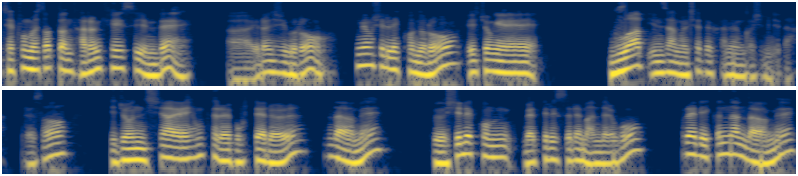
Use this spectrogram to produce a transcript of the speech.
제품을 썼던 다른 케이스인데 아, 이런 식으로 투명 실리콘으로 일종의 무압 인상을 체득하는 것입니다. 그래서 기존 치아의 형태를 복제를 한 다음에 그 실리콘 매트리스를 만들고 프랩이 끝난 다음에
